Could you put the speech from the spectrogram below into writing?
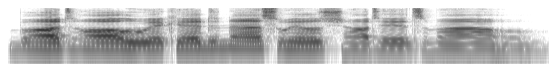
but all wickedness will shut its mouth.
